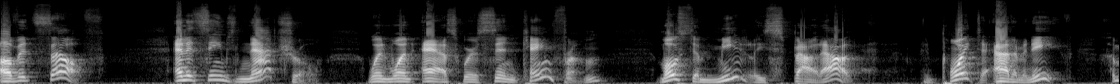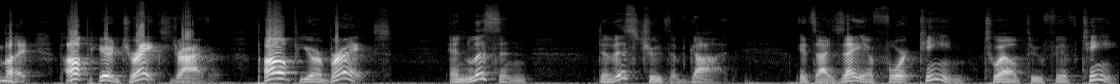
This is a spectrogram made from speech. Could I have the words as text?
of itself. And it seems natural when one asks where sin came from, most immediately spout out and point to Adam and Eve. But pump your Drake's driver. Pump your brakes. And listen to this truth of God. It's Isaiah 14, 12 through 15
